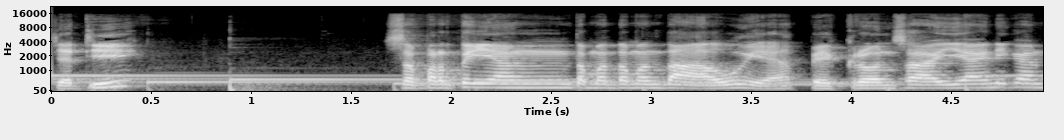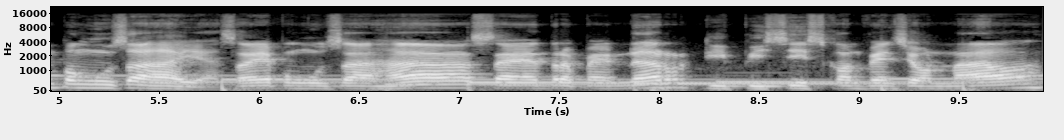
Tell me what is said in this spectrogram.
Jadi seperti yang teman-teman tahu ya, background saya ini kan pengusaha ya. Saya pengusaha, saya entrepreneur di bisnis konvensional.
